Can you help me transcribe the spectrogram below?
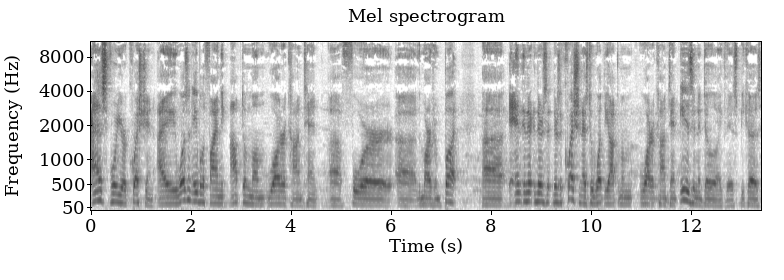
as for your question, I wasn't able to find the optimum water content uh, for uh, the margarine, but uh, and, and there's a, there's a question as to what the optimum water content is in a dough like this because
